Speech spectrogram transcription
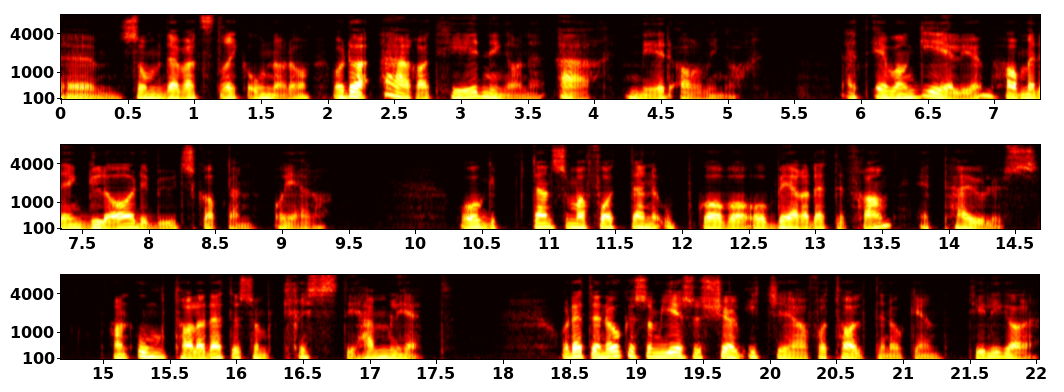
eh, som det har vært streka under, da. Og det er at hedningene er medarvinger. Et evangelium har med den glade budskapen å gjøre. Og den som har fått denne oppgava å bære dette fram, er Paulus. Han omtaler dette som Kristi hemmelighet. Og dette er noe som Jesus sjøl ikke har fortalt til noen tidligere.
